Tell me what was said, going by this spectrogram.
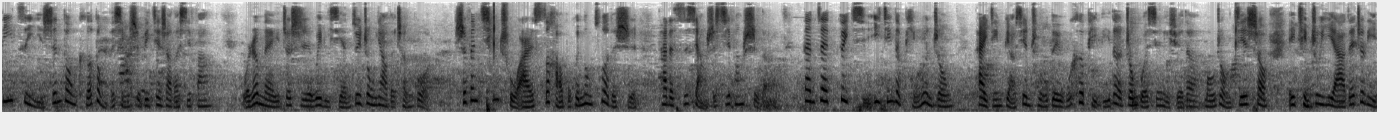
第一次以生动可懂的形式被介绍到西方。我认为这是魏礼贤最重要的成果。十分清楚而丝毫不会弄错的是，他的思想是西方式的，但在对其《易经》的评论中，他已经表现出对无可匹敌的中国心理学的某种接受。诶，请注意啊，在这里，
